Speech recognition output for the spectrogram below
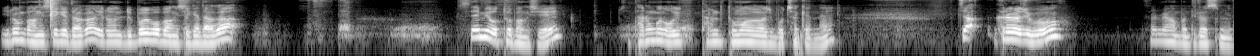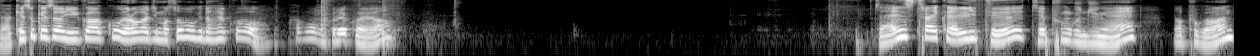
이런 방식에다가 이런 리볼버 방식에다가 세미 오토 방식. 자, 다른 건 어디 다른 데 도망가가지고 못 찾겠네. 자, 그래가지고 설명 한번 드렸습니다. 계속해서 이거 갖고 여러 가지 뭐 써보기도 했고 하고 뭐 그럴 거예요. 자, 엔스트라이크 엘리트 제품군 중에 너프건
